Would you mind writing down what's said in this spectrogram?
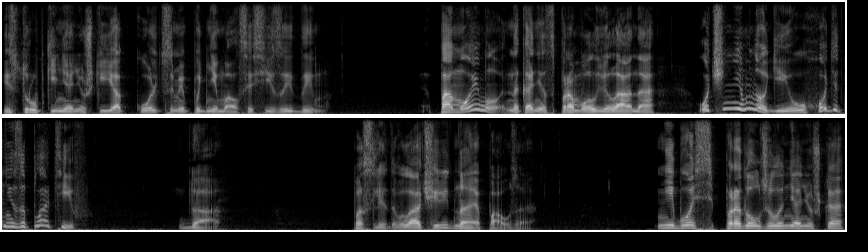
Из трубки нянюшки Як кольцами поднимался сизый дым. «По-моему, — наконец промолвила она, — очень немногие уходят, не заплатив». «Да». Последовала очередная пауза. «Небось, — продолжила нянюшка,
